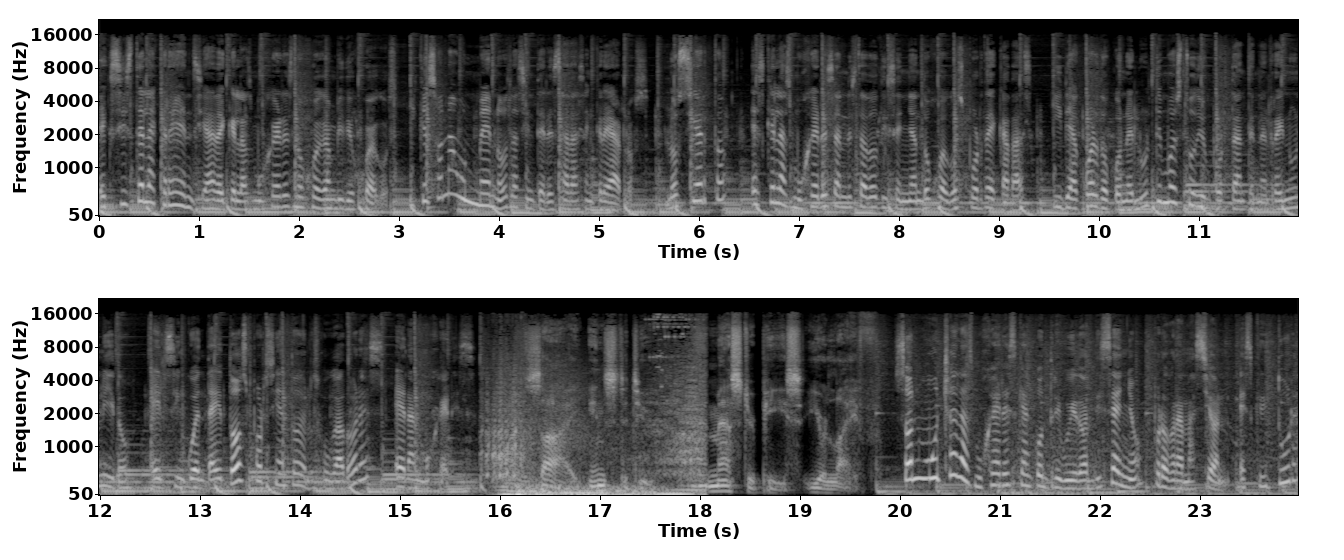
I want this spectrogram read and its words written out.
Existe la creencia de que las mujeres no juegan videojuegos y que son aún menos las interesadas en crearlos. Lo cierto es que las mujeres han estado diseñando juegos por décadas y de acuerdo con el último estudio importante en el Reino Unido, el 52% de los jugadores eran mujeres. Institute. Masterpiece Your Life. Son muchas las mujeres que han contribuido al diseño, programación, escritura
